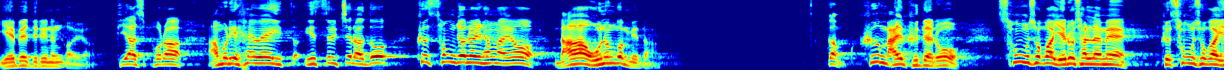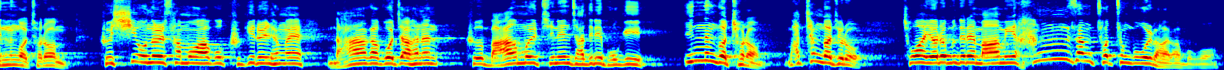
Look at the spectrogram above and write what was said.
예배 드리는 거예요. 디아스포라 아무리 해외에 있, 을지라도그 성전을 향하여 나아오는 겁니다. 그러니까 그 말 그대로 성소가 예루살렘에 그 성소가 있는 것처럼 그 시온을 사모하고 그 길을 향해 나아가고자 하는 그 마음을 지닌 자들이 복이 있는 것처럼 마찬가지로 저와 여러분들의 마음이 항상 첫 천국을 바라보고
